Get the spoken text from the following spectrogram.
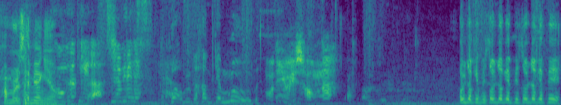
화물 3명이요? 공격기가 준비됐습니다. 화물과 함께 무브. 솔저 개피 솔저 개피 솔저 개피.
